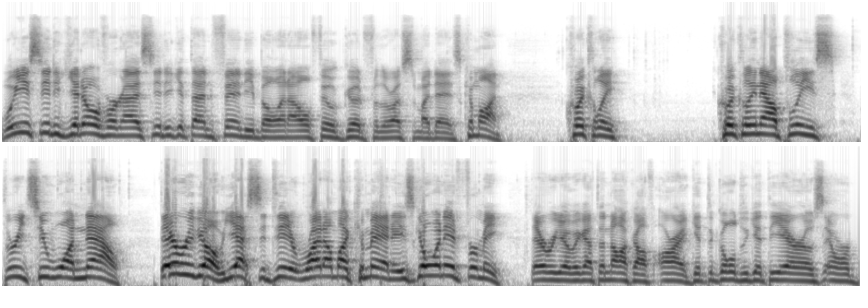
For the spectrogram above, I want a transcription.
We just need to get over and I just need to get that infinity bow and I will feel good for the rest of my days. Come on. Quickly. Quickly now, please. Three, two, one, now. There we go. Yes, it did it right on my command. He's going in for me. There we go. We got the knockoff. All right, get the gold to get the arrows, and we're,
